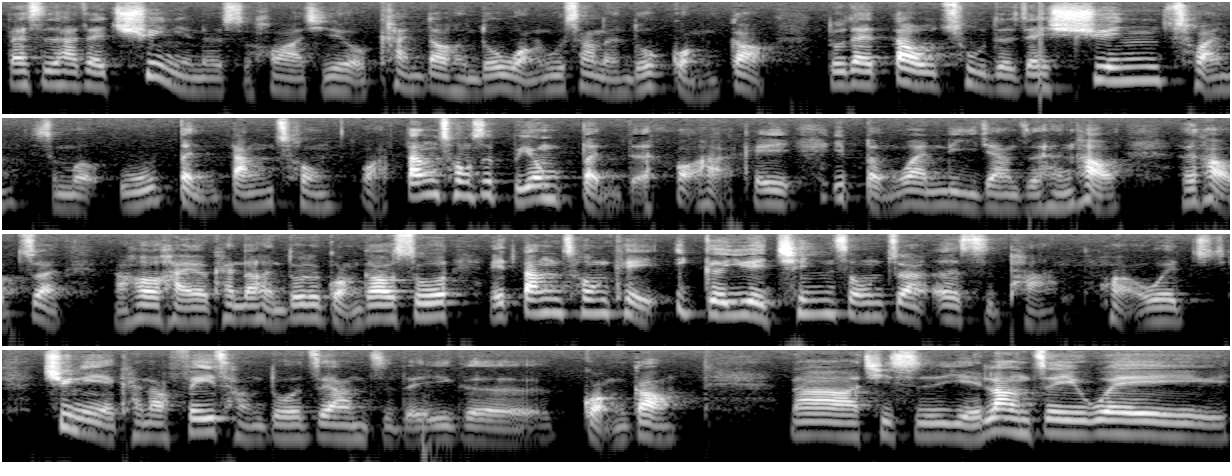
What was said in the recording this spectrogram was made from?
但是他在去年的时候啊，其实有看到很多网络上的很多广告，都在到处的在宣传什么无本当冲，哇，当冲是不用本的，哇，可以一本万利这样子，很好很好赚。然后还有看到很多的广告说，诶，当冲可以一个月轻松赚二十趴，哇，我去年也看到非常多这样子的一个广告。那其实也让这一位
